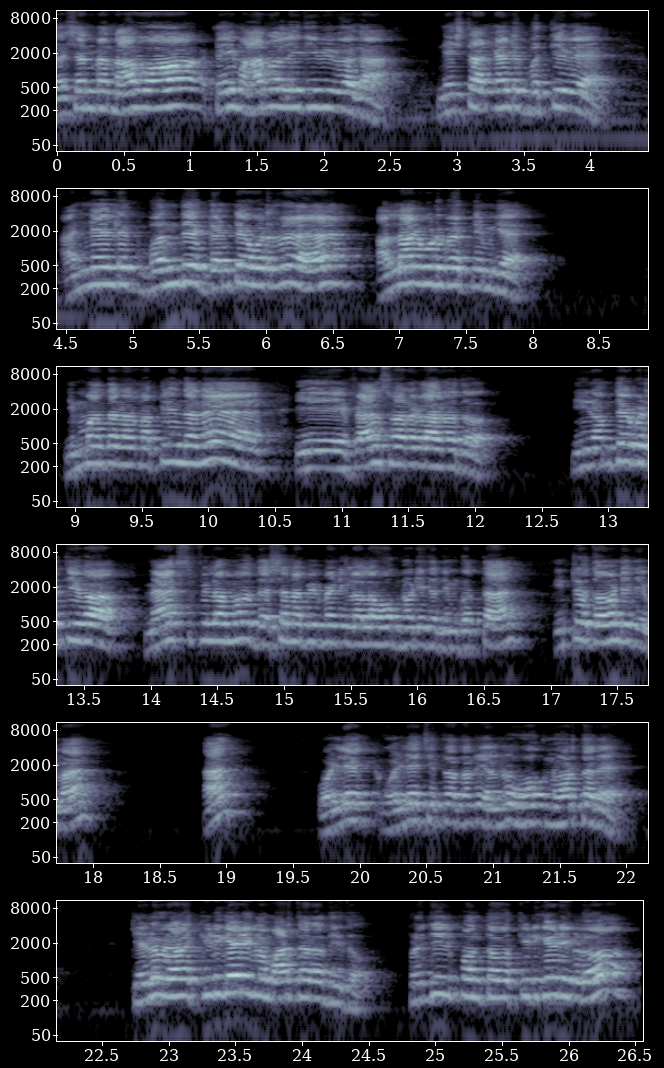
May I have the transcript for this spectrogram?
ದರ್ಶನ್ ಮೇಲೆ ನಾವು ಟೈಮ್ ಆರ್ನಲ್ಲಿ ಇದ್ದೀವಿ ಇವಾಗ. ನೆಕ್ಸ್ಟ್ ಹನ್ನೆರಡಕ್ಕೆ ಬರ್ತೀವಿ. ಹನ್ನೆರಡಕ್ಕೆ ಬಂದು ಗಂಟೆ ಹೊಡೆದ್ರೆ ಅಲ್ಲಾಡ್ಬಿಡ್ಬೇಕು ನಿಮಗೆ. ನಿಮ್ಮಂತ ನನ್ನ ಮಕ್ಕಳಿಂದಾನೇ ಈ ಫ್ಯಾನ್ಸ್ ವಾರಗಳಾಗೋದು. ನೀನು ನಂಬ್ತೇ ಬಿಡ್ತೀವ. ಮ್ಯಾಕ್ಸ್ ಫಿಲಮು ದರ್ಶನ್ ಅಭಿಮಾನಿಗಳೆಲ್ಲ ಹೋಗಿ ನೋಡಿದ್ದೆ ನಿಮ್ಗೆ ಗೊತ್ತಾ? ಇಂಟರ್ವ್ಯೂ ತೊಗೊಂಡಿದ್ದೀವ? ಆ? ಒಳ್ಳೆ ಒಳ್ಳೆ ಚಿತ್ರ ತಂದ್ರೆ ಎಲ್ಲರೂ ಹೋಗಿ ನೋಡ್ತಾರೆ. ಕೆಲವರು ಯಾರು ಕಿಡಿಗೇಡಿಗಳು ಮಾಡ್ತಾ ಇರೋದು ಇದು. ಪ್ರದೀಪ್ ಅಂತ ಕಿಡಿಗೇಡಿಗಳು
